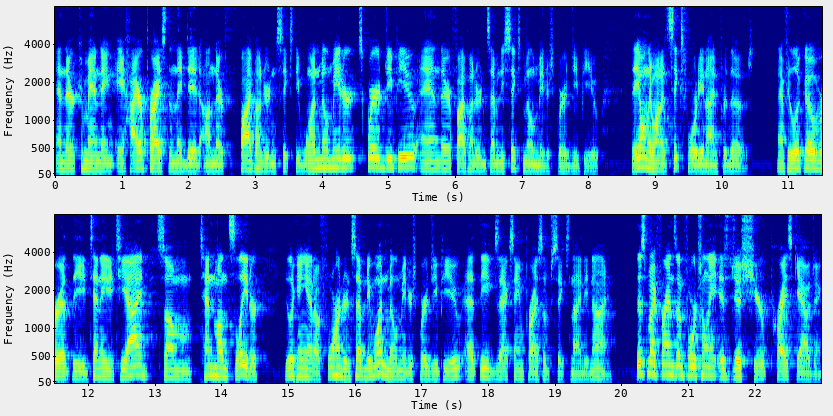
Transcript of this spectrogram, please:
and they're commanding a higher price than they did on their 561 millimeter squared GPU and their 576 millimeter squared GPU. They only wanted 649 for those. Now, if you look over at the 1080 Ti, some 10 months later, you're looking at a 471 millimeter squared GPU at the exact same price of 699. This, my friends, unfortunately, is just sheer price gouging.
